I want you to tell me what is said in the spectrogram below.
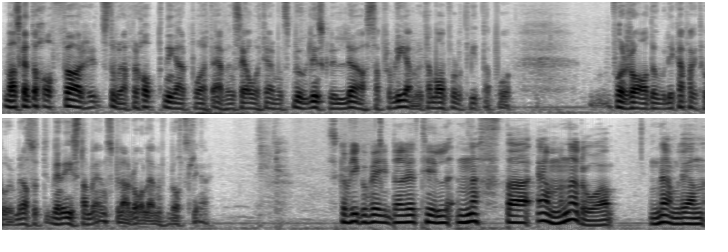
man ska inte ha för stora förhoppningar på att även säga åtgärder mot smuggling skulle lösa problemen utan man får nog titta på, på en rad olika faktorer. Men, alltså, men incitament spelar roll även för brottslingar. Ska vi gå vidare till nästa ämne då? Nämligen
